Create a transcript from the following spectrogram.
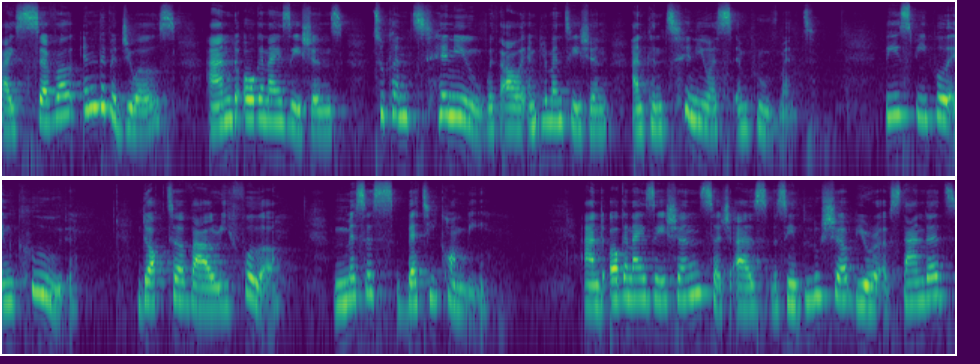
by several individuals and organizations to continue with our implementation and continuous improvement. These people include Dr. Valerie Fuller, Mrs. Betty Comby, and organizations such as the St. Lucia Bureau of Standards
